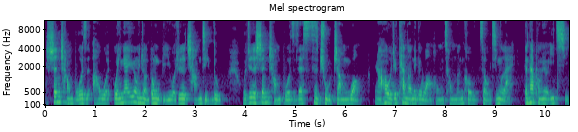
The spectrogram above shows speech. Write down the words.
伸长脖子啊，我我应该用一种动物比喻，我就是长颈鹿，我就是伸长脖子在四处张望。然后我就看到那个网红从门口走进来，跟他朋友一起。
